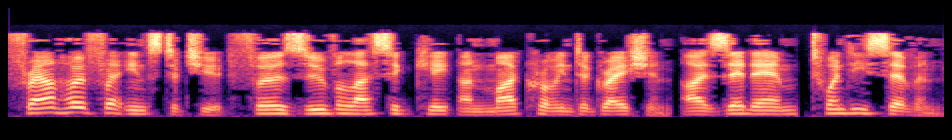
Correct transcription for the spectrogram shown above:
Fraunhofer Institute für Zuverlässigkeit und Mikrointegration IZM 27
